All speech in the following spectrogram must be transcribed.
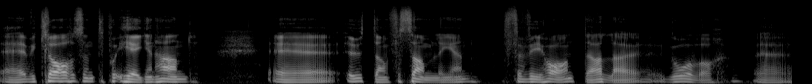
Eh, vi klarar oss inte på egen hand eh, utan församlingen, för vi har inte alla gåvor. Eh,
